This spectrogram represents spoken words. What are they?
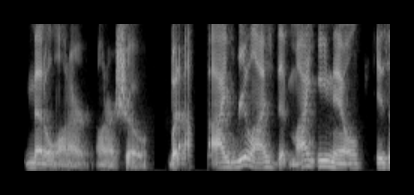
metal on our on our show. But I realized that my email is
